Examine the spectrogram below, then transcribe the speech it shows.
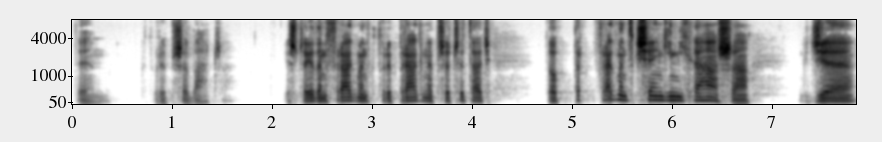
tym, który przebacza. Jeszcze jeden fragment, który pragnę przeczytać, to fragment księgi Michała, gdzie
